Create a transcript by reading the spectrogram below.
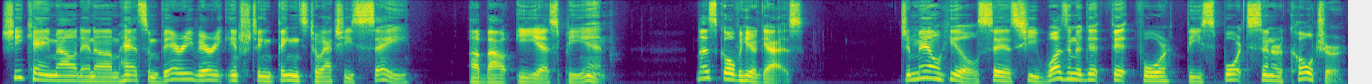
she came out and um, had some very, very interesting things to actually say about ESPN. Let's go over here, guys. Jemele Hill says she wasn't a good fit for the Sports Center culture,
